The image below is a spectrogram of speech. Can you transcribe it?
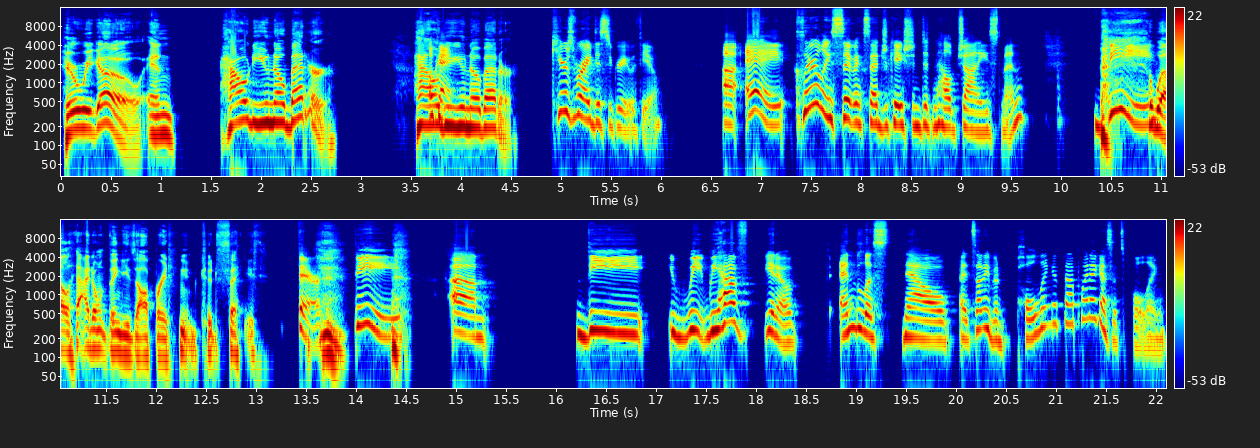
Here we go. And how do you know better? How Okay. do you know better? Here's where I disagree with you. Uh, a, clearly civics education didn't help John Eastman. B, Well, I don't think he's operating in good faith. Fair. B, um, the we we have you know endless now. It's not even polling at that point. I guess it's polling,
